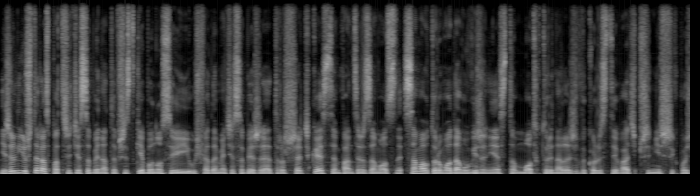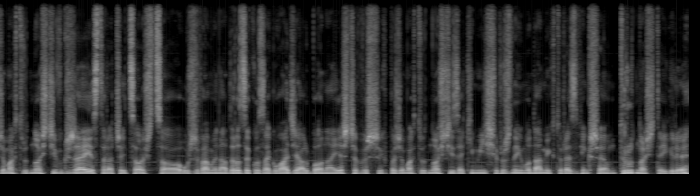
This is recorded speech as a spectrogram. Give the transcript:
Jeżeli już teraz patrzycie sobie na te wszystkie bonusy i uświadamiacie sobie, że troszeczkę jest ten pancerz za mocny, sam autor moda mówi, że nie jest to mod, który należy wykorzystywać przy niższych poziomach trudności w grze. Jest to raczej coś, co używamy na drodze ku zagładzie albo na jeszcze wyższych poziomach trudności z jakimiś różnymi modami, które zwiększają trudność tej gry.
